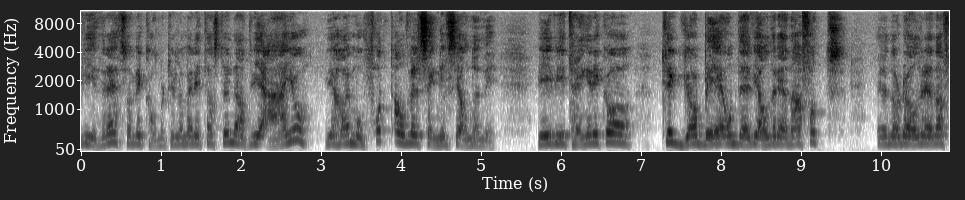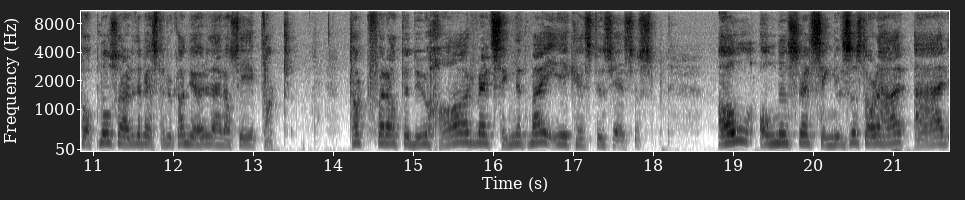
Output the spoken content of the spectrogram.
videre, som vi kommer til om en liten stund, at vi er jo Vi har fått all velsignelse i ånden, vi. vi. Vi trenger ikke å tygge og be om det vi allerede har fått. Eh, når du allerede har fått noe, så er det det beste du kan gjøre, det er å si takk. Takk for at du har velsignet meg i Kristus Jesus. All åndens velsignelse, står det her, er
